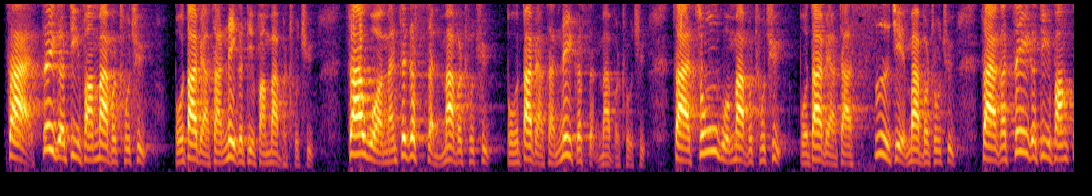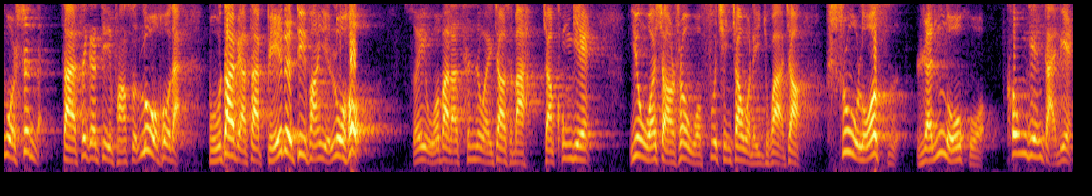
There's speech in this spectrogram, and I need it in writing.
在这个地方卖不出去，不代表在那个地方卖不出去。在我们这个省卖不出去，不代表在那个省卖不出去；在中国卖不出去，不代表在世界卖不出去。在个这个地方过剩的，在这个地方是落后的，不代表在别的地方也落后。所以我把它称之为叫什么？叫空间。用我小时候我父亲教我的一句话，叫“树挪死，人挪活”。空间改变，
